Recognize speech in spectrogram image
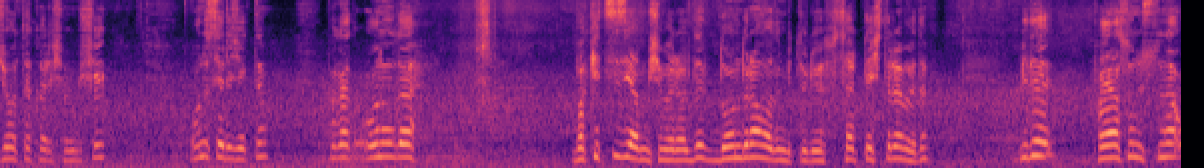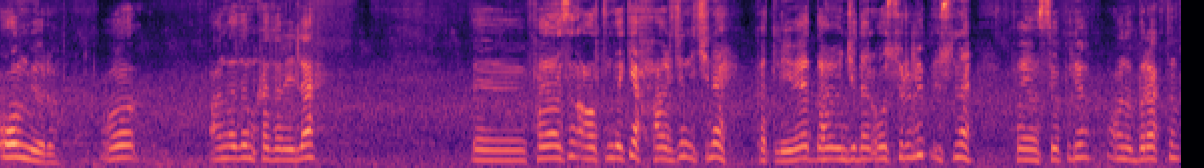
conta karışımı bir şey. Onu serecektim. Fakat onu da vakitsiz yapmışım herhalde. Donduramadım bir türlü. Sertleştiremedim. Bir de fayansın üstüne olmuyor. o. Anladığım kadarıyla e, fayansın altındaki harcın içine katılıyor ve daha önceden o sürülüp üstüne fayans yapılıyor. Onu bıraktım.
